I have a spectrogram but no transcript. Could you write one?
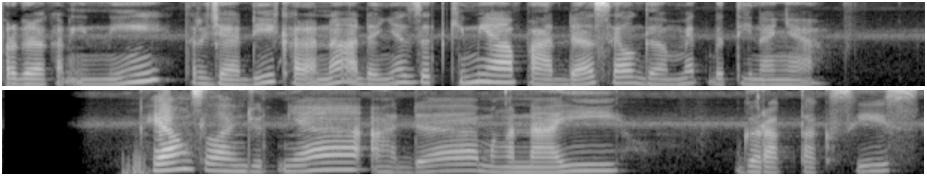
pergerakan ini terjadi karena adanya zat kimia pada sel gamet betinanya. Yang selanjutnya ada mengenai gerak taksis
